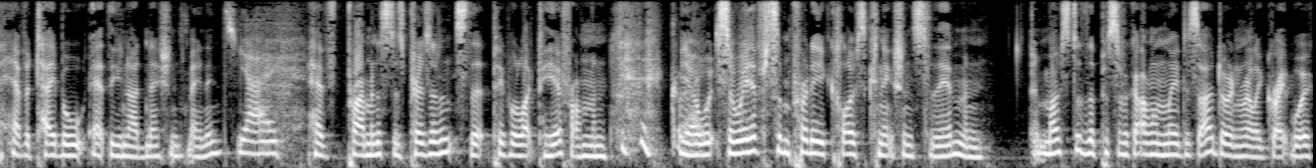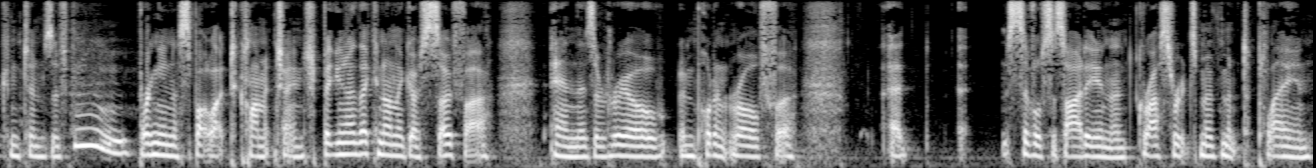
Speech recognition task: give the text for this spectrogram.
have a table at the United Nations meetings. Yay. Have prime ministers, presidents that people like to hear from, and you know, so we have some pretty close connections to them, and most of the Pacific Island leaders are doing really great work in terms of hmm. bringing a spotlight to climate change. But you know, they can only go so far, and there's a real important role for a, a civil society and a grassroots movement to play in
